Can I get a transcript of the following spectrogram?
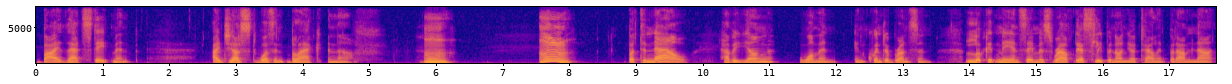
by that statement. I just wasn't black enough. Mm. Mm. But to now have a young woman in Quinta Brunson look at me and say, Miss Ralph, they're sleeping on your talent, but I'm not.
